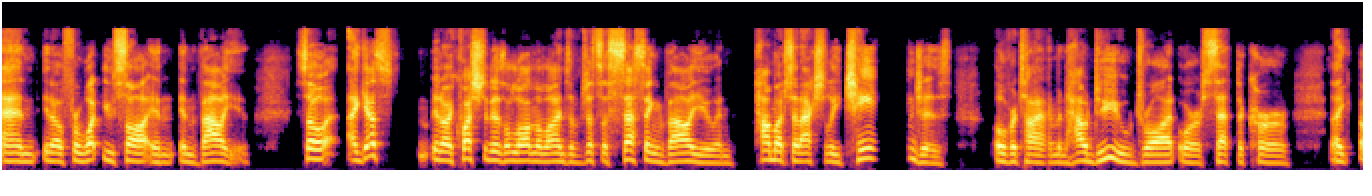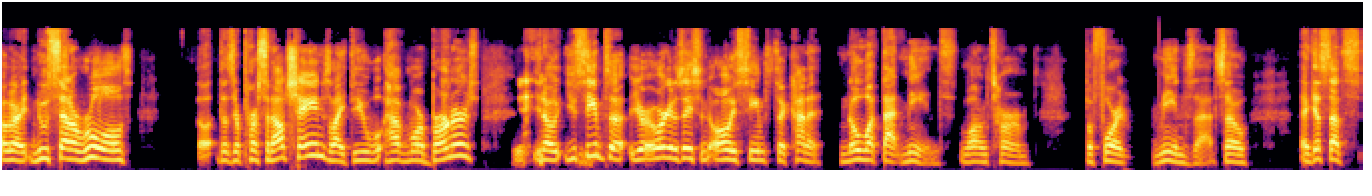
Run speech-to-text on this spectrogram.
and you know, for what you saw in in value. So I guess you know, a question is along the lines of just assessing value and how much that actually changes over time, and how do you draw it or set the curve? Like, all right, new set of rules. Uh, Does your personnel change? Like, do you have more burners? Yeah. You know, you seem to your organization always seems to kind of know what that means long term before it means that. So, I guess that's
